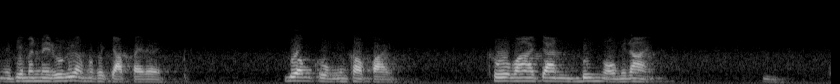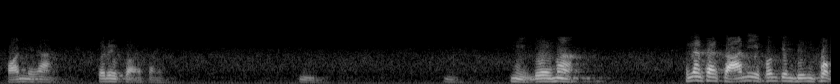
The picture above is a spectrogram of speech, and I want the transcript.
ไอ้ที่มันไม่รู้เรื่องมันก็จับไปเลย รวมกลุ่มกันเข้าไป ครูบาอาจารย์ดึงออกไม่ได้ถอนไม่ได้ก็เลยปล่อยไปนี่โดยมากพนักภาษานี่ผมจึงดึงพวก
